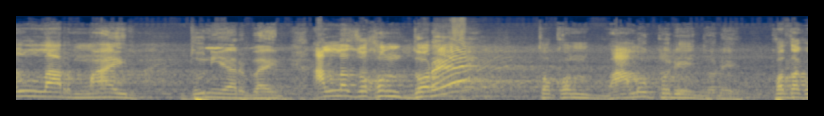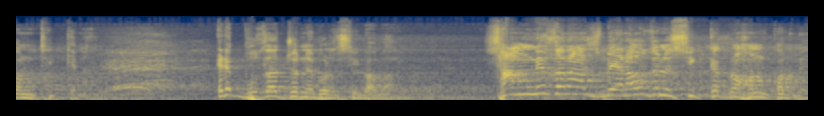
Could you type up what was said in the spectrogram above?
আল্লাহর মায়ের দুনিয়ার বাইর। আল্লাহ যখন ধরে, তখন ভালো করেই ধরে। কথা কোন ঠিক কিনা? এটা বোঝার জন্য বলছি বাবা। সামনে যারা আসবে, এরাও যেন শিক্ষা গ্রহণ করবে।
